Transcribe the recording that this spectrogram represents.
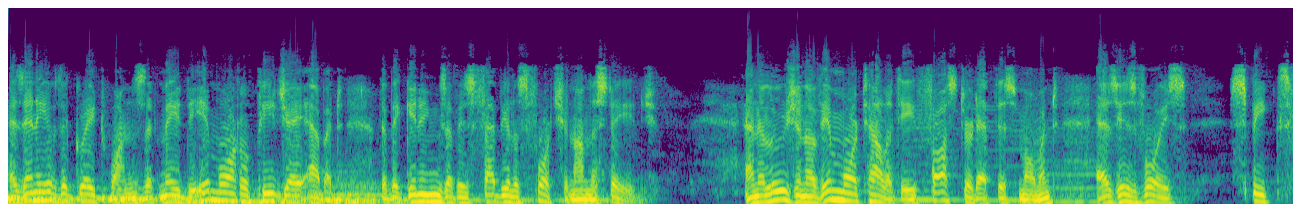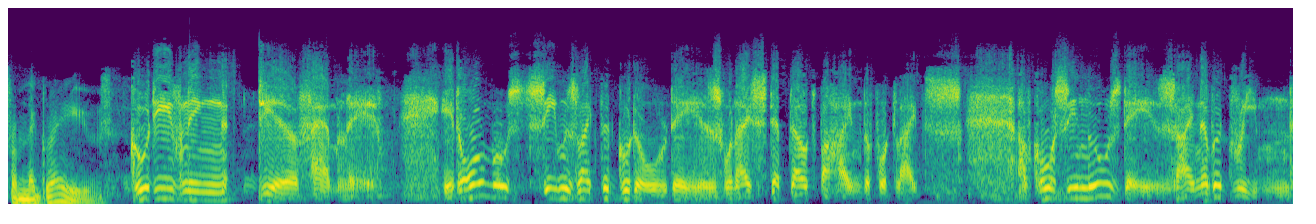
as any of the great ones that made the immortal P.J. Abbott the beginnings of his fabulous fortune on the stage an illusion of immortality fostered at this moment as his voice speaks from the grave. Good evening, dear family. It almost seems like the good old days when I stepped out behind the footlights. Of course, in those days, I never dreamed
